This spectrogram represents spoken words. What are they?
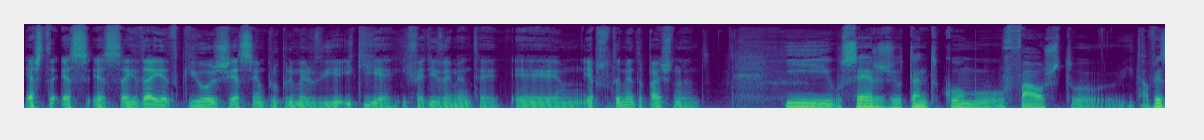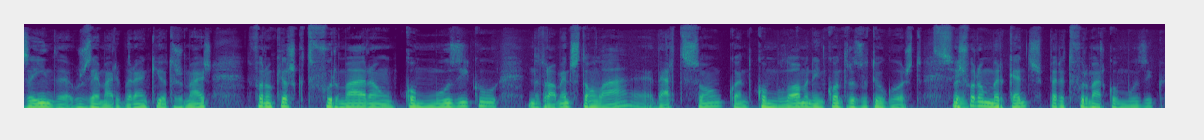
Esta, essa, essa ideia de que hoje é sempre o primeiro dia, e que é, efetivamente é, é, é absolutamente apaixonante. E o Sérgio, tanto como o Fausto e talvez ainda o José Mário Branco e outros mais, foram aqueles que te formaram como músico. Naturalmente estão lá a dar-te som, quando como melómano encontras o teu gosto. Sim. Mas foram marcantes para te formar como músico?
